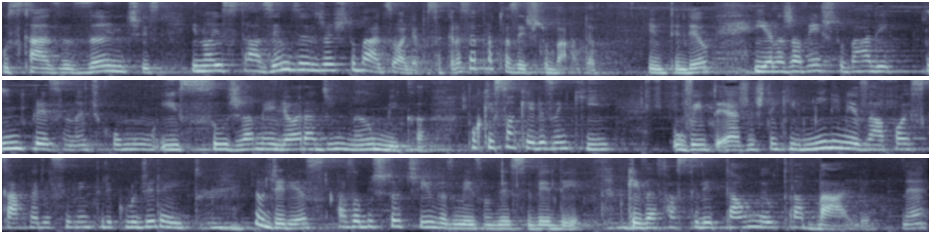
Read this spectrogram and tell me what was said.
os casos antes e nós trazemos eles já estubados. Olha, essa criança é para trazer estubada entendeu? E ela já vem estubada e impressionante como isso já melhora a dinâmica, porque são aqueles em que a gente tem que minimizar a pós-carga desse ventrículo direito. Uhum. Eu diria as, as, obstrutivas mesmo desse VD, porque vai facilitar o meu trabalho, né?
